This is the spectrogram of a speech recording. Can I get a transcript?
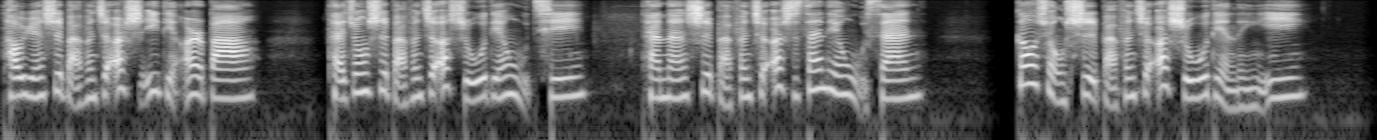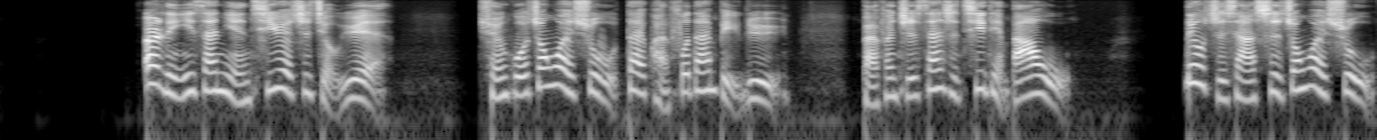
桃园市百分之二十一点二八，台中市百分之二十五点五七，台南市百分之二十三点五三。高雄市百分之二十五点零一，二零一三年七月至九月，全国中位数贷款负担比率百分之三十七点八五。六直辖市中位数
